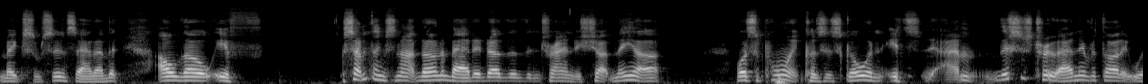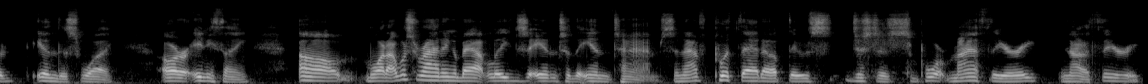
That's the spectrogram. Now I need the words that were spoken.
make some sense out of it. Although, if something's not done about it other than trying to shut me up, what's the point? Because it's going, it's, I'm, this is true. I never thought it would end this way or anything um, what I was writing about leads into the end times, and I've put that up. There's just to support my theory, not a theory.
